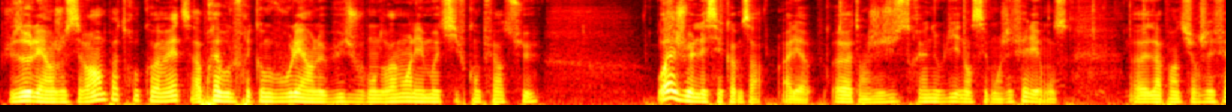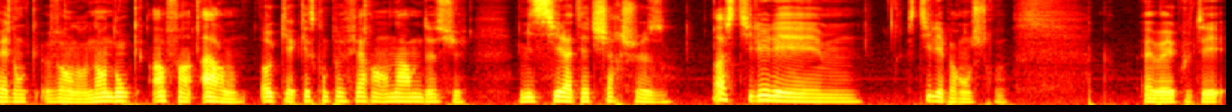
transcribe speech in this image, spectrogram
je suis désolé, hein, je sais vraiment pas trop quoi mettre. Après, vous le ferez comme vous voulez. Hein, le but, je vous montre vraiment les motifs qu'on peut faire dessus. Ouais, je vais le laisser comme ça. Allez hop. Euh, attends, j'ai juste rien oublié. Non, c'est bon, j'ai fait les 11. Euh, la peinture, j'ai fait donc vendre. Non, donc, enfin, arme. Ok, qu'est-ce qu'on peut faire en arme dessus? Missile à tête chercheuse. Ah, stylé les... Stylé, par contre, je trouve. Eh ben, écoutez,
